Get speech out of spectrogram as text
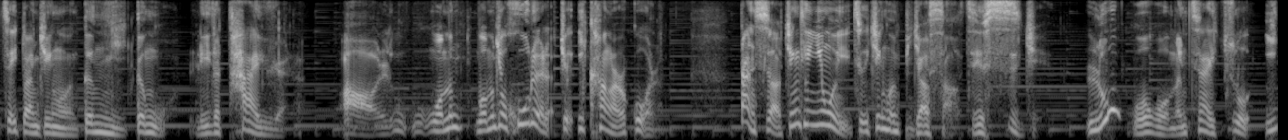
这段经文跟你跟我离得太远了，哦，我们我们就忽略了，就一看而过了。但是啊，今天因为这个经文比较少，只有四节。如果我们再做一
